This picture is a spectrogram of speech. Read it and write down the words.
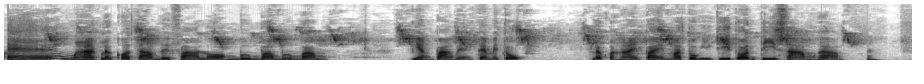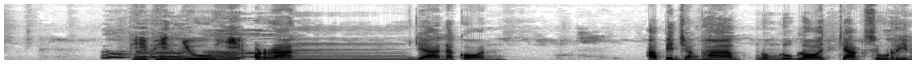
แรงมากแล้วก็ตามด้วยฟ้าร้องบึมบัมบึมบัมเปียงปางเปรียงแต่ไม่ตก แล้วก็หายไปมาตกอีกทีตอนตีสามค่ะ พี่พินยูหิรัน ยานกรอะเป็นช่างภาพหนุ่มรูปหล่อจากสุริน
